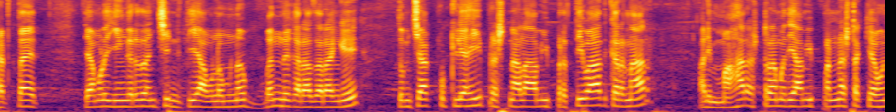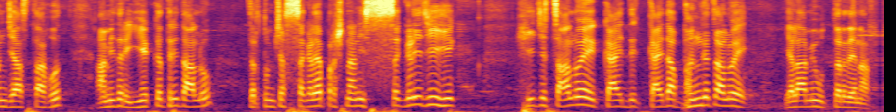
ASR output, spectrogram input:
झटतायत. त्यामुळे इंग्रजांची नीती अवलंबणं बंद करा जरांगे. तुमच्या कुठल्याही प्रश्नाला आम्ही प्रतिवाद करणार आणि महाराष्ट्रामध्ये आम्ही पन्नास टक्क्याहून जास्त आहोत. आम्ही जर एकत्रित आलो तर तुमच्या सगळ्या प्रश्नांनी सगळे जे हे हे जे चालू आहे कायदे कायदा भंग चालू आहे याला आम्ही उत्तर देणार.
